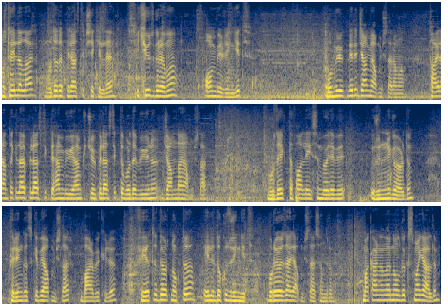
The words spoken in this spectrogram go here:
Nutella'lar burada da plastik şekilde. 200 gramı 11 ringgit. Bu büyükleri cam yapmışlar ama. Tayland'dakiler plastikti. Hem büyüğü hem küçüğü plastikti. Burada büyüğünü camdan yapmışlar. Burada ilk defa Lay's'in böyle bir ürününü gördüm. Pringles gibi yapmışlar. Barbekülü. Fiyatı 4.59 ringgit. Buraya özel yapmışlar sanırım. Makarnaların olduğu kısma geldim.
